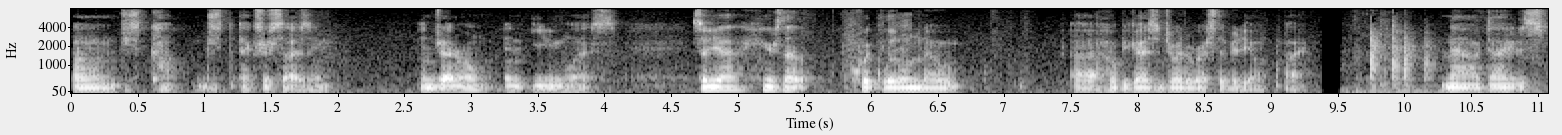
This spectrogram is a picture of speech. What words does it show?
um, just just exercising in general and eating less. So yeah, here's that quick little note. I uh, hope you guys enjoy the rest of the video. Bye. Now, diet is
